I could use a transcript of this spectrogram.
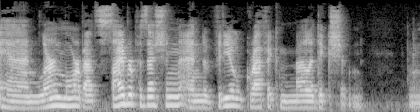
and learn more about cyber possession and videographic malediction. Hmm.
